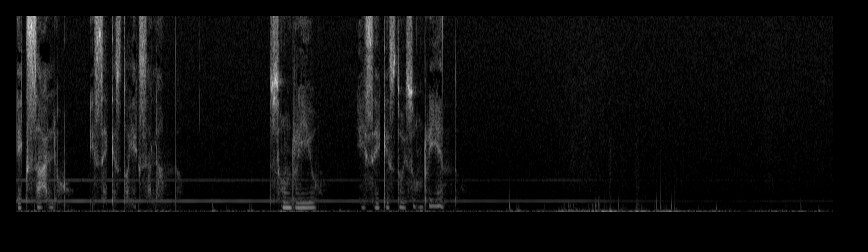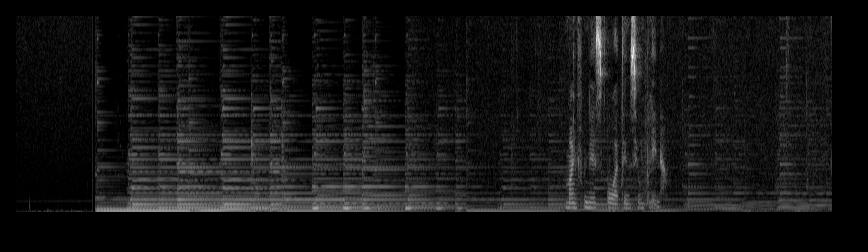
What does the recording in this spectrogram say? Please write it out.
Exhalo y sé que estoy exhalando. Sonrío y sé que estoy sonriendo. mindfulness o atención plena.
